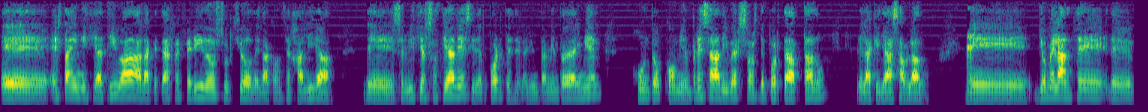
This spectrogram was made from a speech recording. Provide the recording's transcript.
Eh, esta iniciativa a la que te has referido surgió de la Concejalía de Servicios Sociales y Deportes del Ayuntamiento de Daimiel, junto con mi empresa Diversos Deporte Adaptado, de la que ya has hablado. Mm. Eh, yo me lancé eh,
